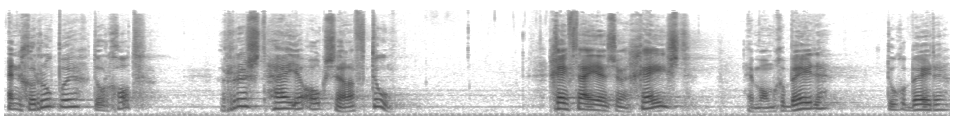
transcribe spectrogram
En geroepen door God, rust Hij je ook zelf toe. Geeft Hij je zijn geest, hem om gebeden, toegebeden,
